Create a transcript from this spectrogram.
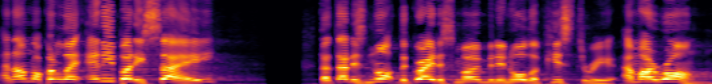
And I'm not going to let anybody say that that is not the greatest moment in all of history. Am I wrong?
